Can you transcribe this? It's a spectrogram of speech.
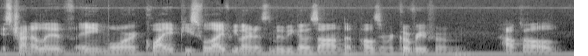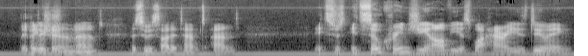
is trying to live a more quiet, peaceful life. We learn as the movie goes on that Paul's in recovery from alcohol addiction, Addiction, yeah. and a suicide attempt, and it's just it's so cringy and obvious what Harry is doing,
